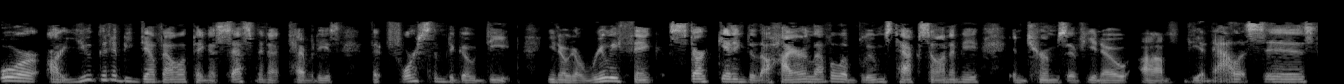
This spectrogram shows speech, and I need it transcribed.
or are you going to be developing assessment activities that force them to go deep, you know, to really think, start getting to the higher level of Bloom's taxonomy in terms of, you know, um, the analysis,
